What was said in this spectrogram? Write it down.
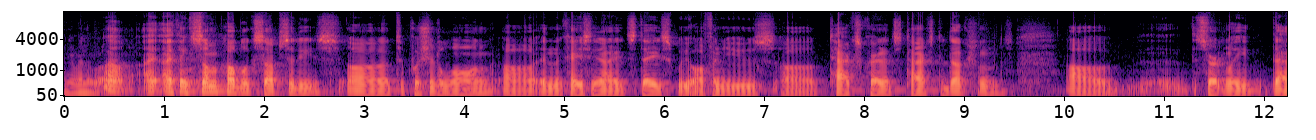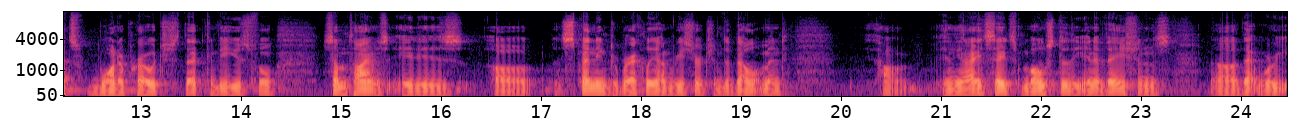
anywhere in the world? Well, I, I think some public subsidies uh, to push it along. Uh, in the case of the United States, we often use uh, tax credits, tax deductions. Uh, certainly, that's one approach that can be useful. Sometimes it is uh, spending directly on research and development. Uh, in the United States, most of the innovations uh, that we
